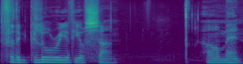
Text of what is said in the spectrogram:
for the glory of your Son. Amen.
